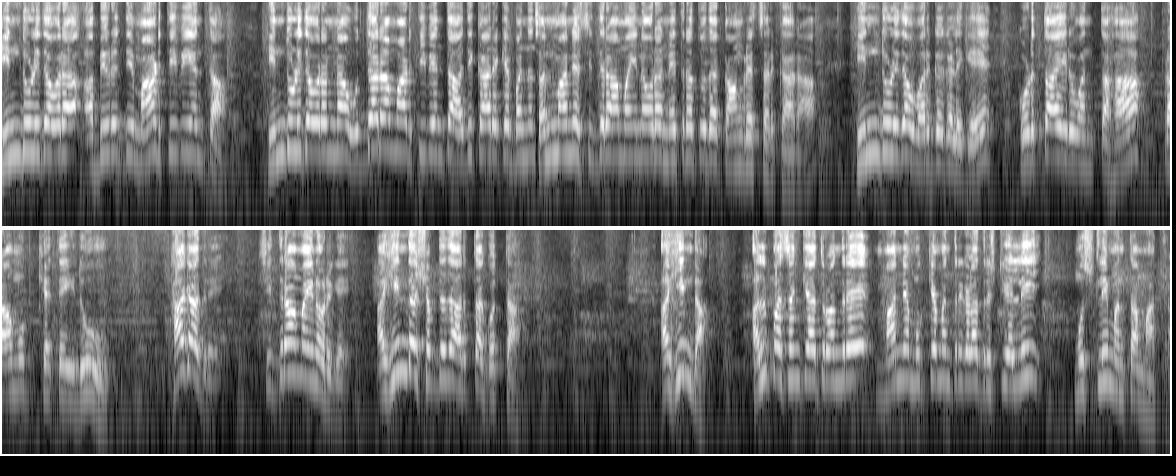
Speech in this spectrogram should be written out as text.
ಹಿಂದುಳಿದವರ ಅಭಿವೃದ್ಧಿ ಮಾಡ್ತೀವಿ ಅಂತ, ಹಿಂದುಳಿದವರನ್ನ ಉದ್ಧಾರ ಮಾಡ್ತೀವಿ ಅಂತ ಅಧಿಕಾರಕ್ಕೆ ಬಂದ ಸನ್ಮಾನ್ಯ ಸಿದ್ದರಾಮಯ್ಯನವರ ನೇತೃತ್ವದ ಕಾಂಗ್ರೆಸ್ ಸರ್ಕಾರ ಹಿಂದುಳಿದ ವರ್ಗಗಳಿಗೆ ಕೊಡ್ತಾ ಇರುವಂತಹ ಪ್ರಾಮುಖ್ಯತೆ ಇದು. ಹಾಗಾದರೆ ಸಿದ್ದರಾಮಯ್ಯನವರಿಗೆ ಅಹಿಂದ ಶಬ್ದದ ಅರ್ಥ ಗೊತ್ತಾ? ಅಹಿಂದ, ಅಲ್ಪಸಂಖ್ಯಾತರು ಅಂದರೆ ಮಾನ್ಯ ಮುಖ್ಯಮಂತ್ರಿಗಳ ದೃಷ್ಟಿಯಲ್ಲಿ ಮುಸ್ಲಿಂ ಅಂತ ಮಾತ್ರ.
